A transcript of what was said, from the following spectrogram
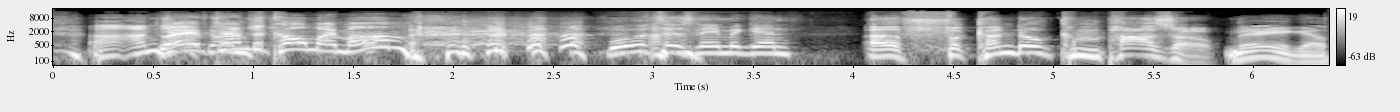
I'm Do I have time to call my mom? what was his name again? Uh, Facundo Campazzo. There you go.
